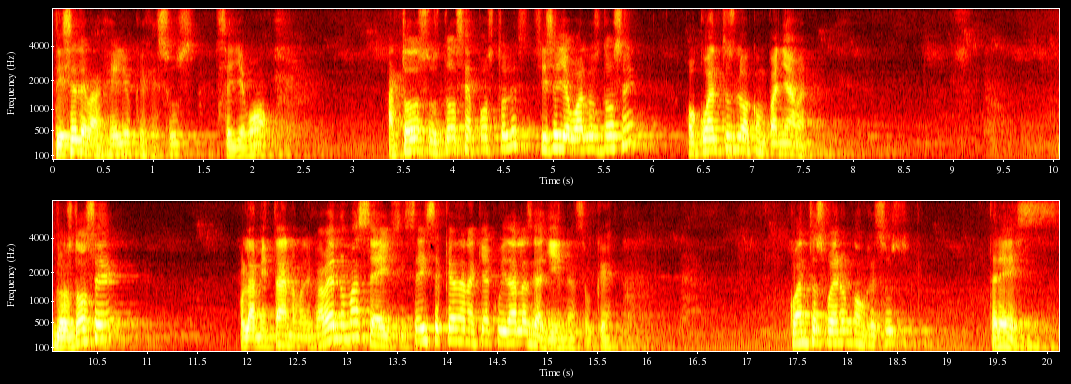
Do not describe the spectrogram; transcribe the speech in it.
Dice el Evangelio que Jesús se llevó a todos sus doce apóstoles. ¿Sí se llevó a los doce? ¿O cuántos lo acompañaban? ¿Los doce? ¿O la mitad? No me dijo, a ver, nomás seis. Y seis se quedan aquí a cuidar las gallinas, ¿o qué? ¿Cuántos fueron con Jesús? Tres.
